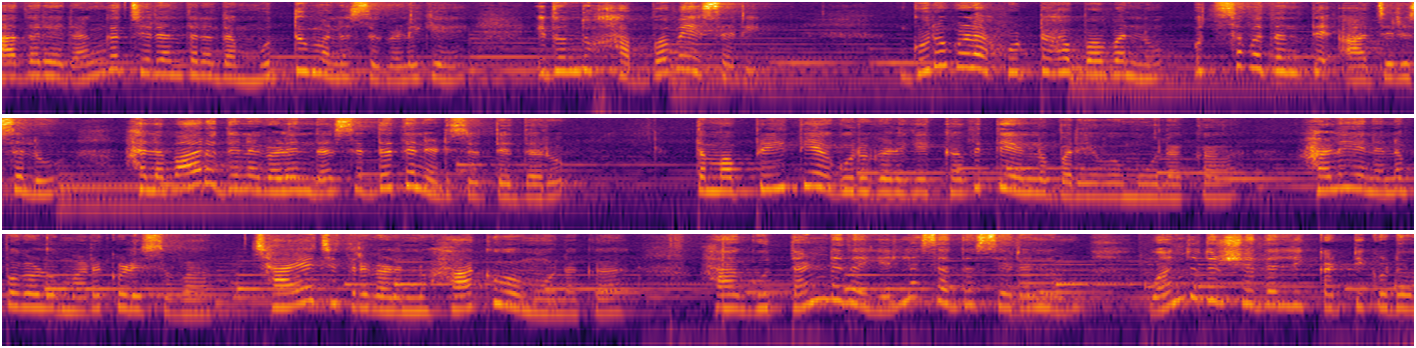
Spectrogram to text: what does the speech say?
ಆದರೆ ರಂಗಚಿರಂತನದ ಮುದ್ದು ಮನಸ್ಸುಗಳಿಗೆ ಇದೊಂದು ಹಬ್ಬವೇ ಸರಿ. ಗುರುಗಳ ಹುಟ್ಟುಹಬ್ಬವನ್ನು ಉತ್ಸವದಂತೆ ಆಚರಿಸಲು ಹಲವಾರು ದಿನಗಳಿಂದ ಸಿದ್ಧತೆ ನಡೆಸುತ್ತಿದ್ದರು. ತಮ್ಮ ಪ್ರೀತಿಯ ಗುರುಗಳಿಗೆ ಕವಿತೆಯನ್ನು ಬರೆಯುವ ಮೂಲಕ ಹಳೆಯ ನೆನಪುಗಳು ಮರುಕಳಿಸುವ ಛಾಯಾಚಿತ್ರಗಳನ್ನು ಹಾಕುವ ಮೂಲಕ ಹಾಗೂ ತಂಡದ ಎಲ್ಲ ಸದಸ್ಯರನ್ನು ಒಂದು ದೃಶ್ಯದಲ್ಲಿ ಕಟ್ಟಿಕೊಡುವ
